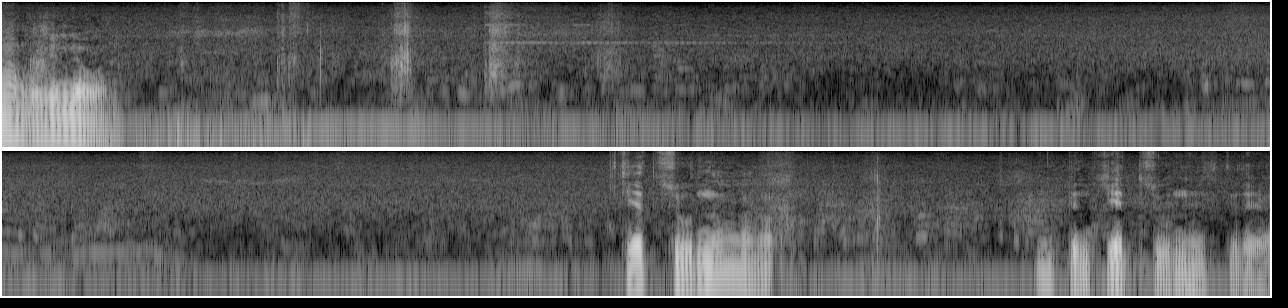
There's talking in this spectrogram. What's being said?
ห้ามก็เห็นแล้วอะเจ็ดศูนย์เเนาะเป็นเจ็ดศูนย์ตัวเดียว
